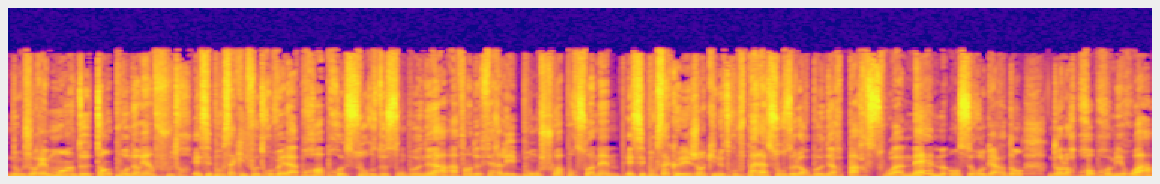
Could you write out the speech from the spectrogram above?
Donc j'aurai moins de temps pour ne rien foutre. Et c'est pour ça qu'il faut trouver la propre source de son bonheur afin de faire les bons choix pour soi-même. Et c'est pour ça que les gens qui ne trouvent pas la source de leur bonheur par soi-même, en se regardant dans leur propre miroir,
